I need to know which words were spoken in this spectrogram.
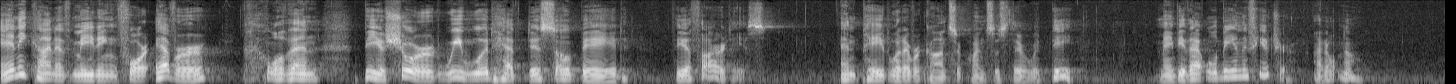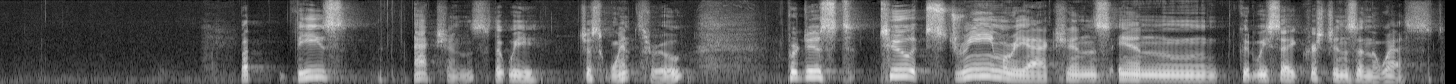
any kind of meeting forever, well, then be assured we would have disobeyed the authorities and paid whatever consequences there would be. Maybe that will be in the future. I don't know. But these actions that we just went through produced two extreme reactions in, could we say, Christians in the West.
